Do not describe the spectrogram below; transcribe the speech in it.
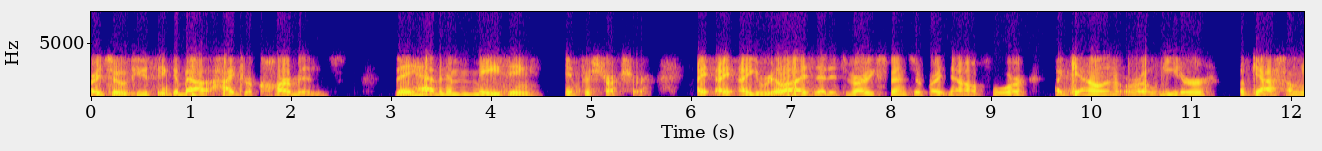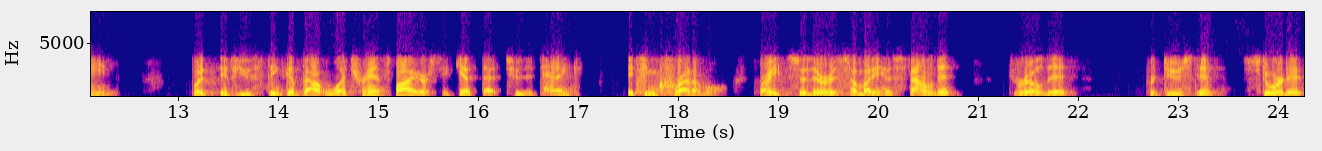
Right. So if you think about hydrocarbons, they have an amazing infrastructure. I, I, I realize that it's very expensive right now for a gallon or a liter of gasoline. But if you think about what transpires to get that to the tank, it's incredible, right? So there is somebody has found it, drilled it, produced it, stored it,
